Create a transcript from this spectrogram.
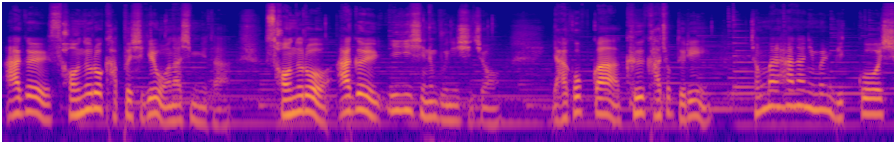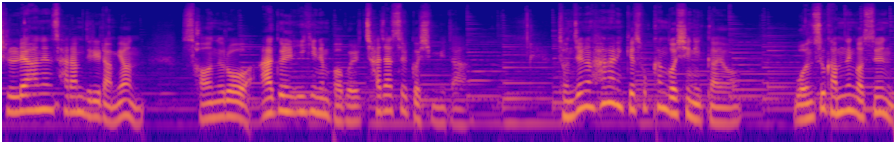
악을 선으로 갚으시길 원하십니다. 선으로 악을 이기시는 분이시죠. 야곱과 그 가족들이 정말 하나님을 믿고 신뢰하는 사람들이라면 선으로 악을 이기는 법을 찾았을 것입니다. 전쟁은 하나님께 속한 것이니까요. 원수 갚는 것은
